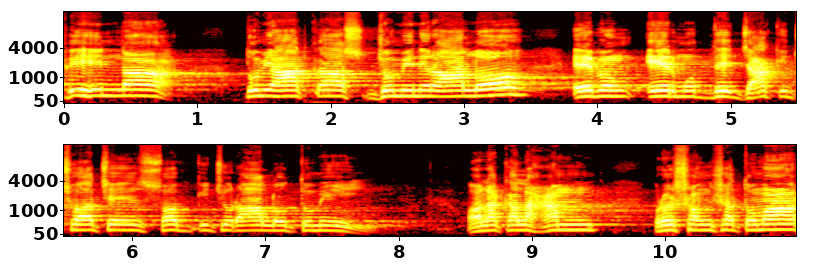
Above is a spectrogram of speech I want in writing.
ফিহিন না তুমি আকাশ জমিনের আলো এবং এর মধ্যে যা কিছু আছে সব কিছুর আলো তুমি। অলাকাল হাম প্রশংসা তোমার।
